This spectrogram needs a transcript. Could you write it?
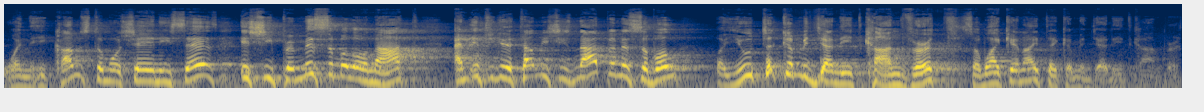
when he comes to Moshe and he says, Is she permissible or not? And if you're going to tell me she's not permissible, well, you took a Midianite convert, so why can't I take a Midianite convert?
